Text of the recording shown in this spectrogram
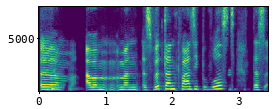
ähm, mhm. aber man, es wird dann quasi bewusst, dass äh,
